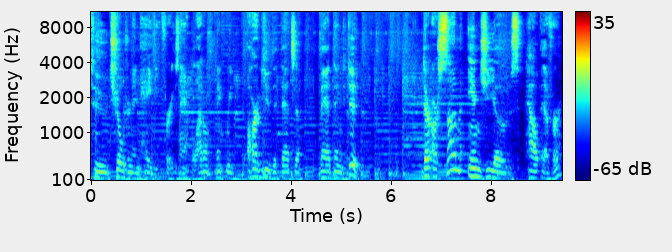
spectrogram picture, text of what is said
to children in Haiti, for example. I don't think we argue that that's a bad thing to do. There are some NGOs, however,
